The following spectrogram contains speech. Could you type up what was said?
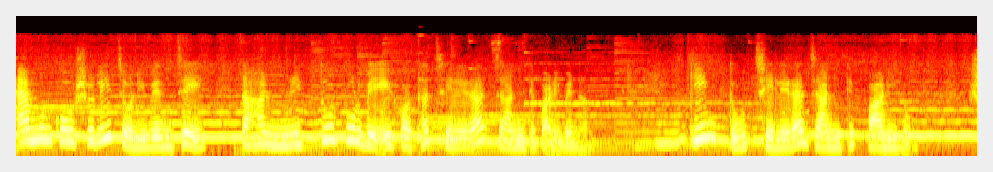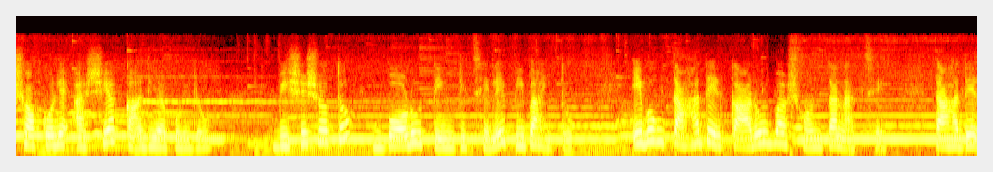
এমন কৌশলেই চলিবেন যে, তাহার মৃত্যুর পূর্বে এ কথা ছেলেরা জানিতে পারিবে না। কিন্তু ছেলেরা জানিতে পারিল। সকলে আসিয়া কাঁদিয়া পড়িল। বিশেষত বড় তিনটি ছেলে বিবাহিত, এবং তাহাদের কারোর বা সন্তান আছে, তাহাদের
